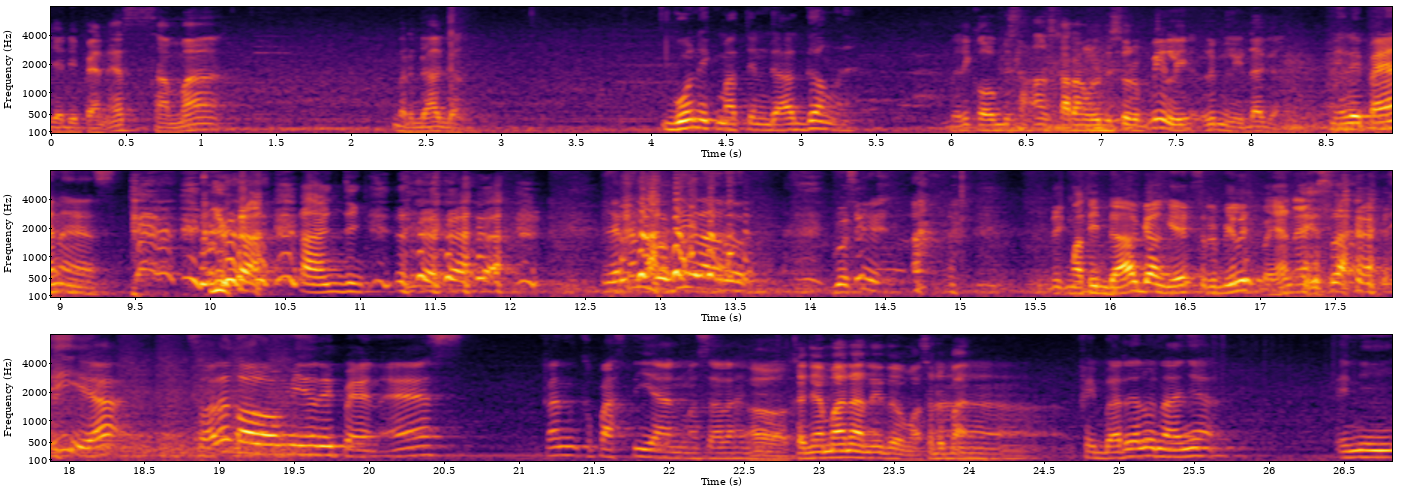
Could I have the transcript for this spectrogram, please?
jadi PNS sama berdagang. gue nikmatin dagang ya. Jadi kalau misalkan sekarang lu disuruh milih, lu milih dagang. Milih PNS. Gila, anjing. ya kan gue bilang Rut. Gue sih nikmatin dagang ya, suruh milih PNS lah. iya. Soalnya kalau milih PNS kan kepastian masalahnya. Oh, kenyamanan itu masa depan. Nah, ibaratnya lu nanya ini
